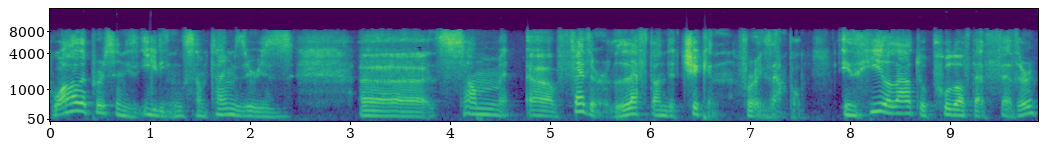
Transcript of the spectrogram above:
While a person is eating, sometimes there is uh, some uh, feather left on the chicken, for example. Is he allowed to pull off that feather?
